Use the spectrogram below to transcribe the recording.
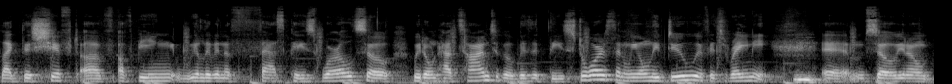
like this shift of, of being, we live in a fast paced world, so we don't have time to go visit these stores, and we only do if it's rainy. Mm. Um, so, you know,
